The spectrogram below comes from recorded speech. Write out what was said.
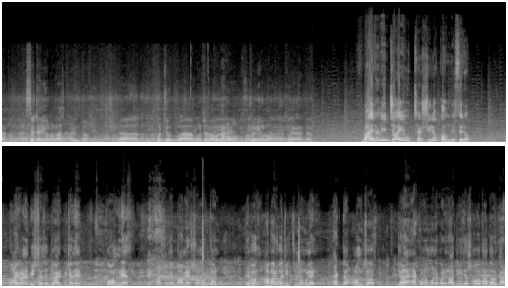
না। সেটাই হলো লাস্ট পর্যন্ত। প্রচুর ভোটের ব্যবধানে জয়ী হলো। বাইরনের জয়ে উচ্ছ্বাস ছিল কংগ্রেসেরও। বাইরনের বিশ্বাসের জয়ের পিছনে কংগ্রেস তার সঙ্গে বামের সমর্থন এবং আবার বলছি তৃণমূলের একটা অংশ যারা এখনও মনে করে রাজনীতিতে সহতার দরকার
